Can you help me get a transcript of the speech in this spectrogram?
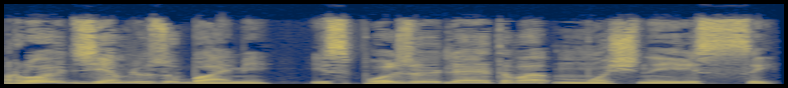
роют землю зубами, используя для этого мощные резцы.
